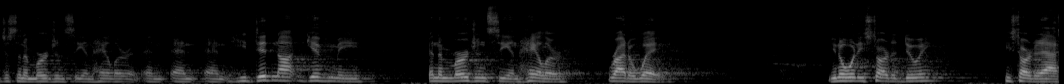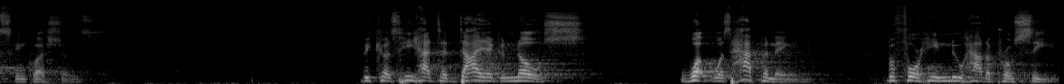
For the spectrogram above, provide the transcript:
just an emergency inhaler. And, and, and he did not give me an emergency inhaler right away. You know what he started doing? He started asking questions. Because he had to diagnose what was happening before he knew how to proceed.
